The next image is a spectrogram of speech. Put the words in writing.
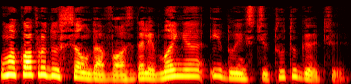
Uma coprodução da Voz da Alemanha e do Instituto Goethe.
